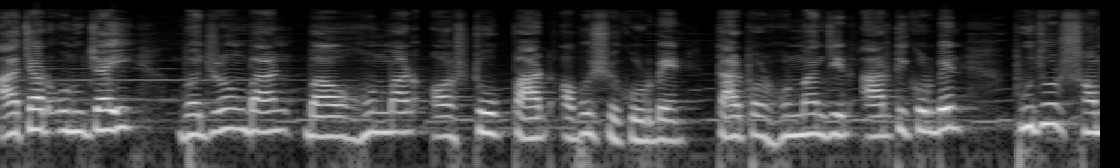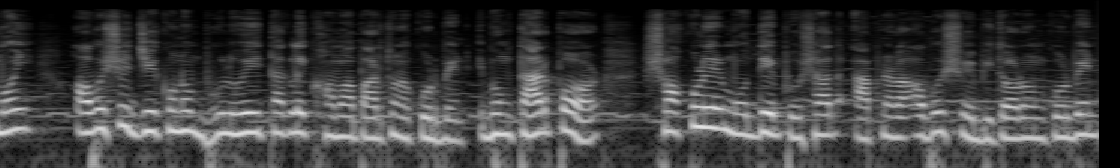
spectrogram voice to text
আচার অনুযায়ী বজরংবান বা হনুমান অষ্টক পাঠ অবশ্যই করবেন। তারপর হনুমানজির আরতি করবেন। পুজোর সময় অবশ্যই যে কোনো ভুল হয়ে থাকলে ক্ষমা প্রার্থনা করবেন এবং তারপর সকলের মধ্যে প্রসাদ আপনারা অবশ্যই বিতরণ করবেন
